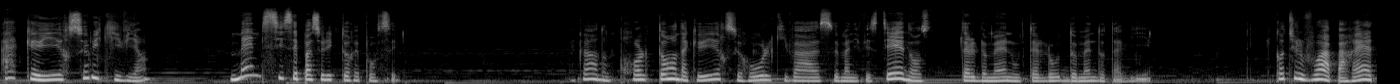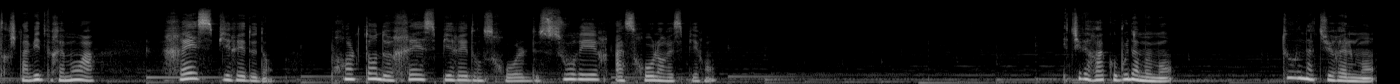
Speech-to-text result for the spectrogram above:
accueillir celui qui vient, même si c'est pas celui que tu aurais pensé. D'accord? Donc prends le temps d'accueillir ce rôle qui va se manifester dans tel domaine ou tel autre domaine de ta vie. Et quand tu le vois apparaître, je t'invite vraiment à respirer dedans. Prends le temps de respirer dans ce rôle, de sourire à ce rôle en respirant. Et tu verras qu'au bout d'un moment, tout naturellement,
